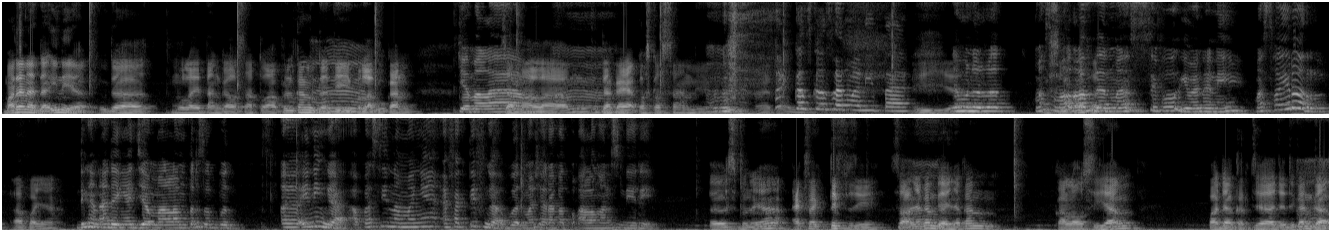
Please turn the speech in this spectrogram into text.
kemarin ada ini ya udah mulai tanggal 1 April kan udah diberlakukan jam malam. jam malam udah kayak kos-kosan ya Nah, itu. Kos-kosan wanita. Iya. Nah menurut Mas apa dan? Mas Sifu gimana nih? Mas Hoirur apanya dengan adanya jam malam tersebut, eh, ini enggak apa sih namanya efektif nggak buat masyarakat Pekalongan sendiri? Eh, sebenarnya efektif sih soalnya kan biasanya kan kalau siang pada kerja jadi kan nggak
